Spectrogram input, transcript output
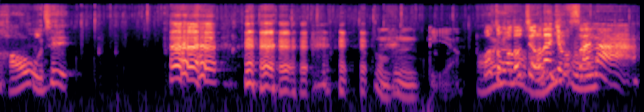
好武器。为什么不能抵啊？我怎么都只有那九三啊？啊？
